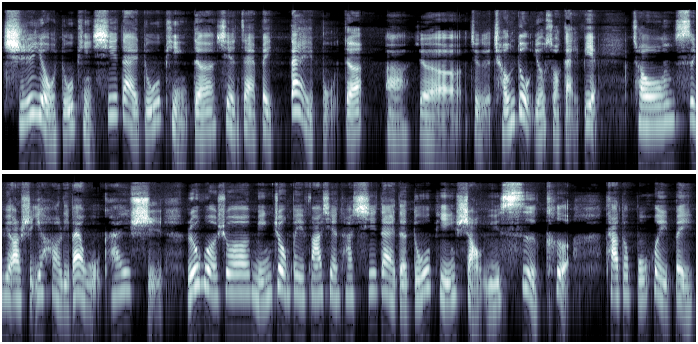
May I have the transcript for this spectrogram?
持有毒品、携带毒品的现在被逮捕的啊，这这个程度有所改变。从四月二十一号礼拜五开始，如果说民众被发现他携带的毒品少于四克，他都不会被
